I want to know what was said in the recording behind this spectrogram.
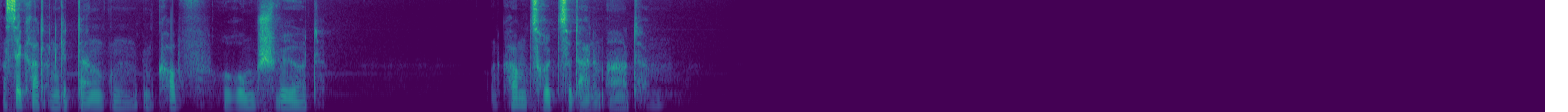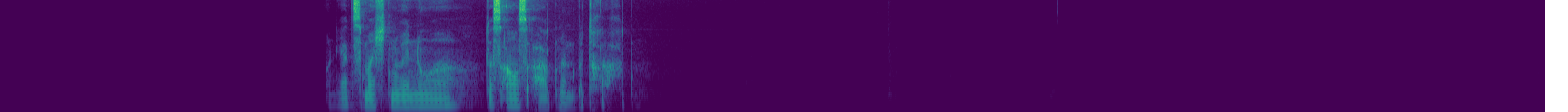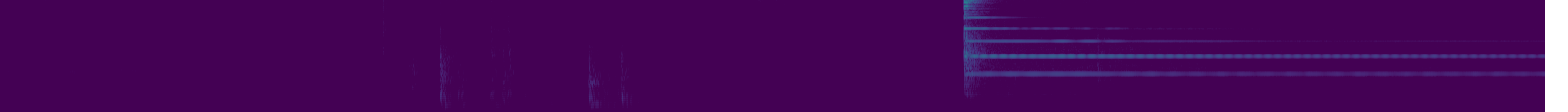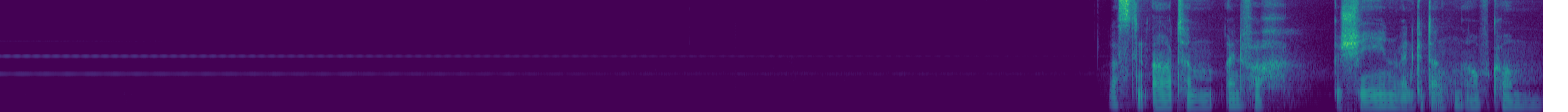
was dir gerade an Gedanken im Kopf rumschwört und komm zurück zu deinem Atem. Und jetzt möchten wir nur das Ausatmen betrachten. Lass den Atem einfach geschehen, wenn Gedanken aufkommen.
